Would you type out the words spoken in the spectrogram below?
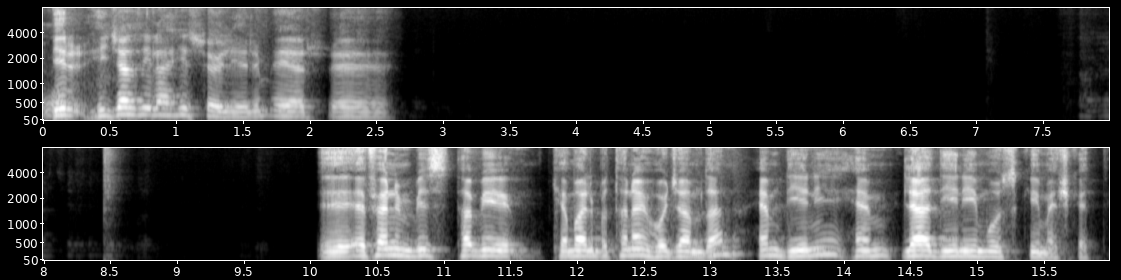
Bir Hicaz ilahi söyleyelim eğer e, e, efendim biz tabii Kemal Batanay hocamdan hem dini hem la dini musiki meşk ettik.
